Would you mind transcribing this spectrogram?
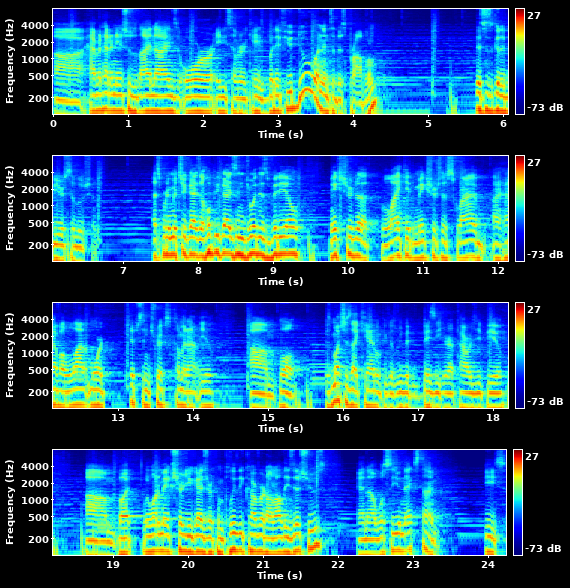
Uh, haven't had any issues with i9s or 8700Ks, but if you do run into this problem, this is gonna be your solution. That's pretty much it guys. I hope you guys enjoyed this video. Make sure to like it, make sure to subscribe. I have a lot more tips and tricks coming at you. Um, well, as much as I can because we've been busy here at Power GPU. Um, but we wanna make sure you guys are completely covered on all these issues and uh, we'll see you next time. Peace.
